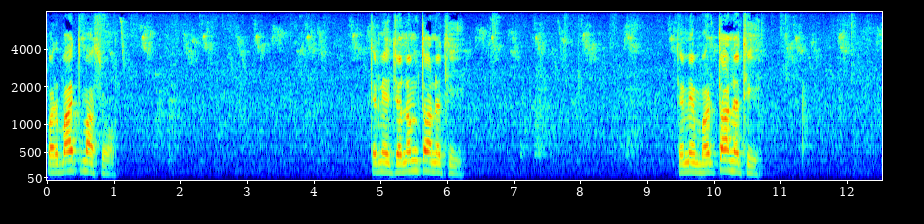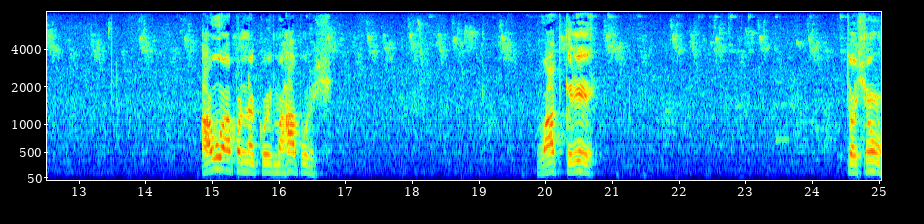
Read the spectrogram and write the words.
પરમાત્મા છો. તમે જન્મતા નથી. તમે મરતા નથી. આવું આપણને કોઈ મહાપુરુષ વાત કરીએ તો શું?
